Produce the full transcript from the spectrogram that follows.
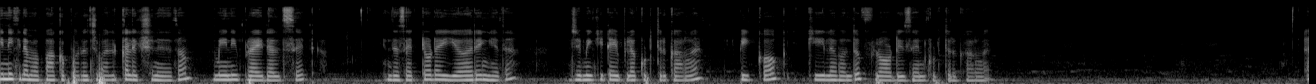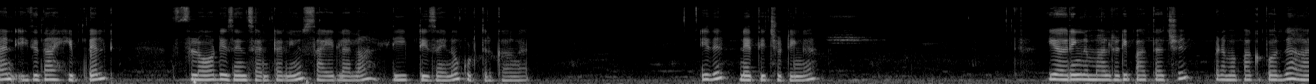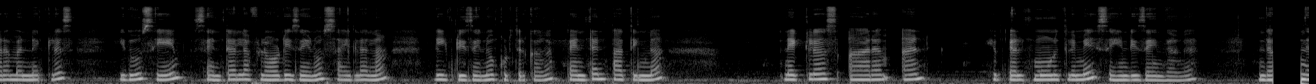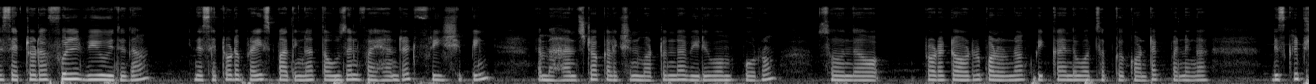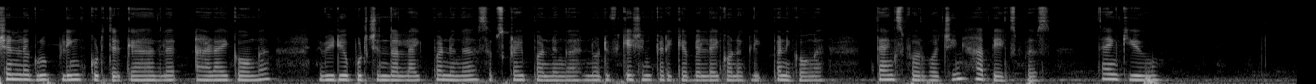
இன்றைக்கி நம்ம பார்க்க போகிற ஜுவல் கலெக்ஷன் இது தான் மினி ப்ரைடல் செட் இந்த செட்டோட இயரிங் இதை ஜிமிக்கி டைப்பில் கொடுத்துருக்காங்க. பீகாக் கீழே வந்து ஃப்ளார் டிசைன் கொடுத்துருக்காங்க. அண்ட் இதுதான் ஹிப் பெல்ட் ஃப்ளார் டிசைன் சென்டர்லேயும் சைட்லலாம் லீப் டிசைனும் கொடுத்துருக்காங்க. இது நெத்தி சுட்டிங்க. இயரிங் நம்ம ஆல்ரெடி பார்த்தாச்சு. இப்போ நம்ம பார்க்க போகிறது ஆரமன் நெக்லஸ் இதுவும் சேம் சென்டரில் ஃப்ளவர் டிசைனும் சைட்லலாம் லீப் டிசைனும் கொடுத்துருக்காங்க. பென்டன் பார்த்திங்கன்னா நெக்லஸ் ஆரம் அண்ட் ஹிப் பெல்ட் மூணுத்துலேயுமே சேம் டிசைன் தாங்க. இந்த இந்த செட்டோட ஃபுல் வியூ இது தான் இந்த செட்டோட ப்ரைஸ் பார்த்திங்கன்னா thousand five hundred free shipping நம்ம ஹேண்ட் ஸ்டாக் கலெக்ஷன் மட்டும்தான் வீடியோ போடுறோம். ஸோ இந்த ப்ராடக்ட் ஆர்டர் பண்ணணுன்னா குவிக்காக இந்த வாட்ஸ்அப்புக்கு காண்டாக்ட் பண்ணுங்கள் டிஸ்கிரிப்ஷனில் குரூப் லிங்க் கொடுத்துருக்கேன். அதில் ஆட் ஆகிக்கோங்க வீடியோ பிடிச்சிருந்தால் லைக் பண்ணுங்கள் சப்ஸ்கிரைப் பண்ணுங்கள் நோட்டிஃபிகேஷன் கிடைக்க பெல் ஐக்கானை கிளிக் பண்ணிக்கோங்க. தேங்க்ஸ் ஃபார் வாட்சிங் ஹாப்பி எக்ஸ்பிரஸ் தேங்க்யூ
